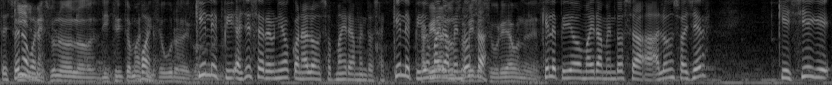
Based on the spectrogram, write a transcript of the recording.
¿Te suena? Quilmes, uno de los distritos más Bueno, inseguros del ¿qué le conurbano. pi- Ayer se reunió con Alonso Mayra Mendoza. ¿Qué le pidió Javier Mayra Alonso, Mendoza? ¿Qué le pidió Mayra Mendoza a Alonso ayer? Que llegue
